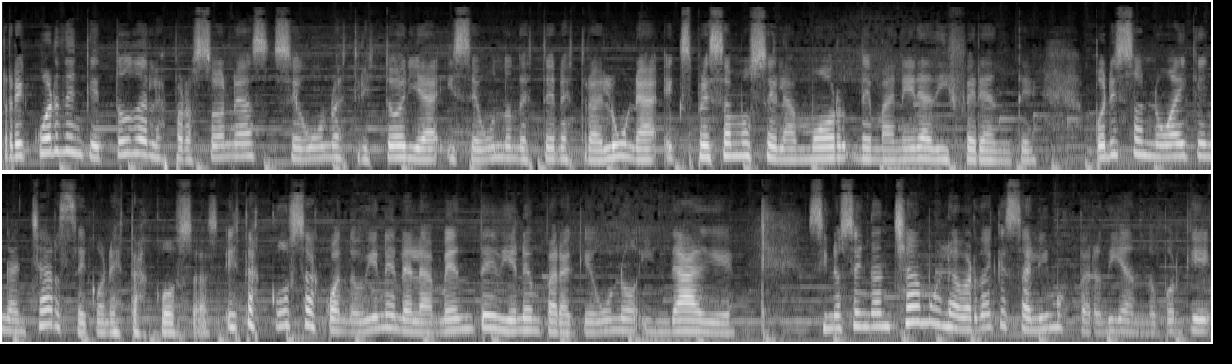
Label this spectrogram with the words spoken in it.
Recuerden que todas las personas, según nuestra historia y según donde esté nuestra luna, expresamos el amor de manera diferente. Por eso no hay que engancharse con estas cosas. Estas cosas cuando vienen a la mente vienen para que uno indague. Si nos enganchamos, la verdad que salimos perdiendo, porque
